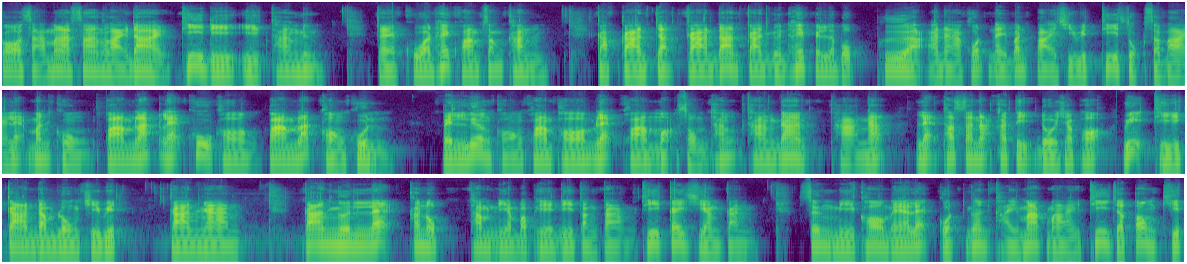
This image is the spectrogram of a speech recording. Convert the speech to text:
ก็สามารถสร้างรายได้ที่ดีอีกทางหนึ่ง แต่ควรให้ความสำคัญ กับการจัดการด้านการเงินให้เป็นระบบเพื่ออนาคตในบั้นปลายชีวิตที่สุขสบายและมั่นคง ความรักและคู่ครอง ความรักของคุณ เป็นเรื่องของความพร้อมและความเหมาะสมทั้งทางด้านฐานะ และทัศนคติโดยเฉพาะ วิถีการดำรงชีวิต การงาน การเงินและขนบธรรมเนียมประเพณีต่างๆ ที่ใกล้เคียงกัน ซึ่งมีข้อแม้และกฎเงื่อนไขมากมายที่จะต้องคิด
